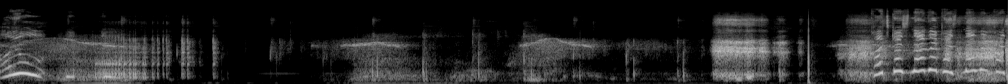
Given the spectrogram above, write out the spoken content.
Ayol. Kaç kaç nereden kaç nereden kaç?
